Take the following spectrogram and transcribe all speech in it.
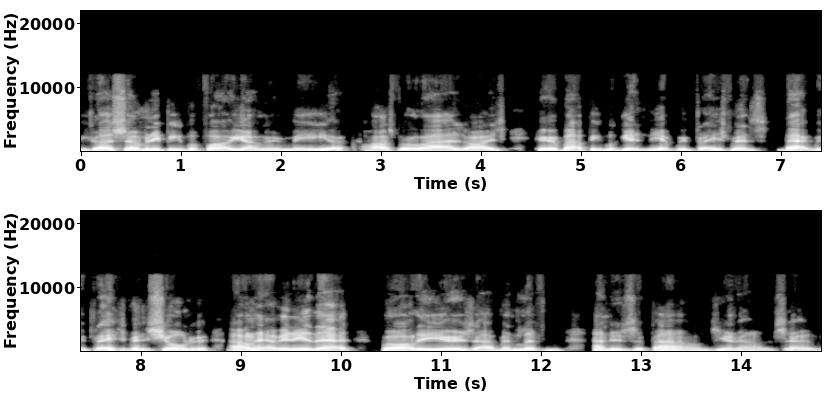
because so many people far younger than me are hospitalized. I always hear about people getting hip replacements, back replacements, shoulder. I don't have any of that. For all the years I've been lifting hundreds of pounds, you know. So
